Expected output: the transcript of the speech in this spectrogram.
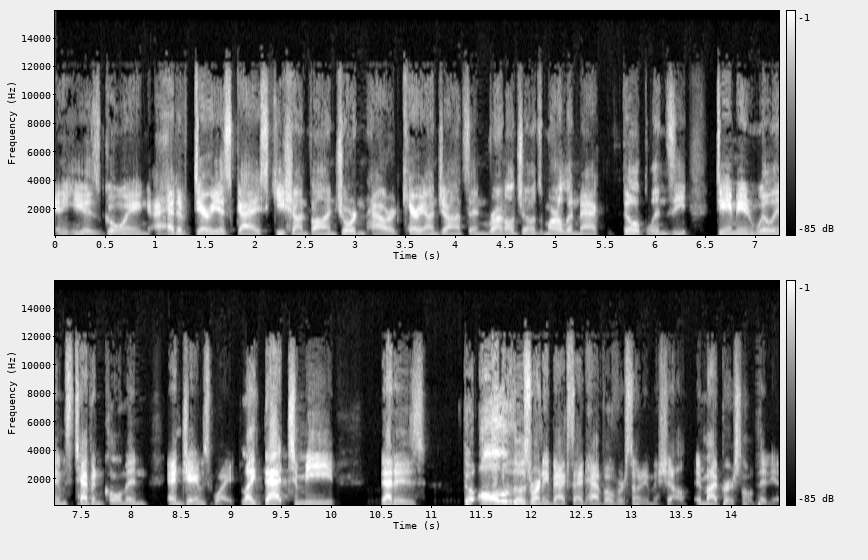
and he is going ahead of Derrius Guice, Ke'Shawn Vaughn, Jordan Howard, Kerryon Johnson, Ronald Jones, Marlon Mack, Phillip Lindsay, Damien Williams, Tevin Coleman, and James White. Like that to me, that is the, all of those running backs I'd have over Sony Michel, in my personal opinion.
